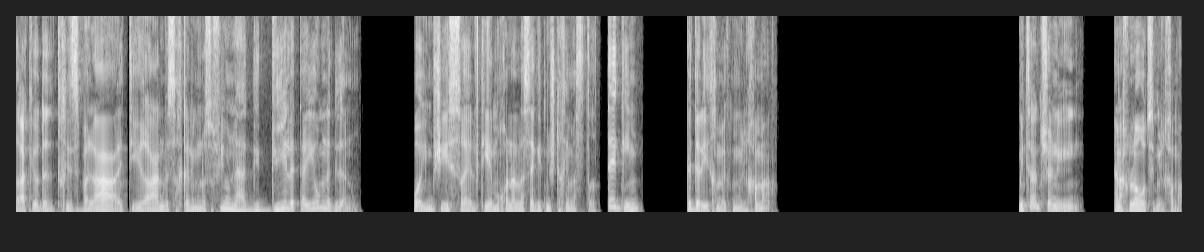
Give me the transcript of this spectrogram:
זה רק יעודד את חיזבאללה, את איראן ושחקנים נוספים להגדיל את האיום נגדנו. רואים שישראל תהיה מוכנה לסגת משטחים אסטרטגיים כדי להתחמק ממלחמה. מצד שני, אנחנו לא רוצים מלחמה.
